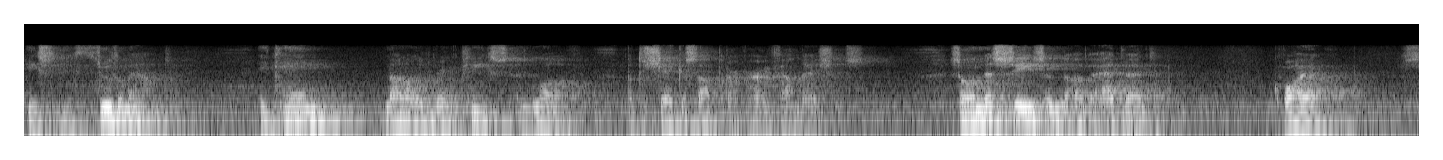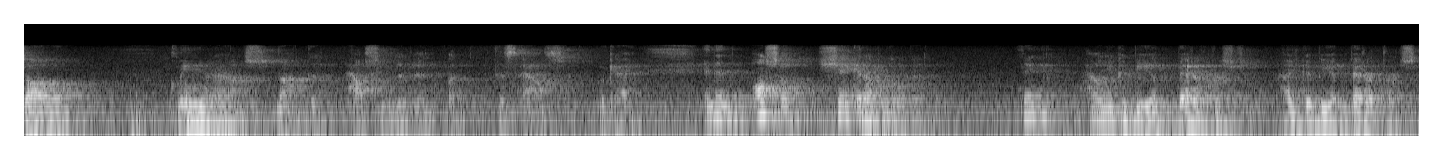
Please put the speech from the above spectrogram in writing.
He, he threw them out. He came not only to bring peace and love, but to shake us up at our very foundations. So in this season of Advent, quiet, solemn, clean your house, not the house you live in, but this house, okay? And then also shake it up a little bit. Think how you could be a better Christian, how you could be a better person.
